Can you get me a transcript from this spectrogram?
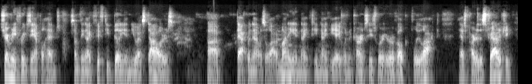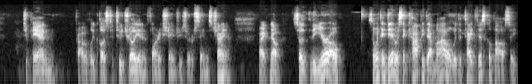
Germany, for example, had something like 50 billion US dollars uh, back when that was a lot of money in 1998 when the currencies were irrevocably locked. That's part of the strategy. Japan probably close to 2 trillion in foreign exchange reserves, same as China. All right, now, so the euro, so what they did was they copied that model with the tight fiscal policy,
